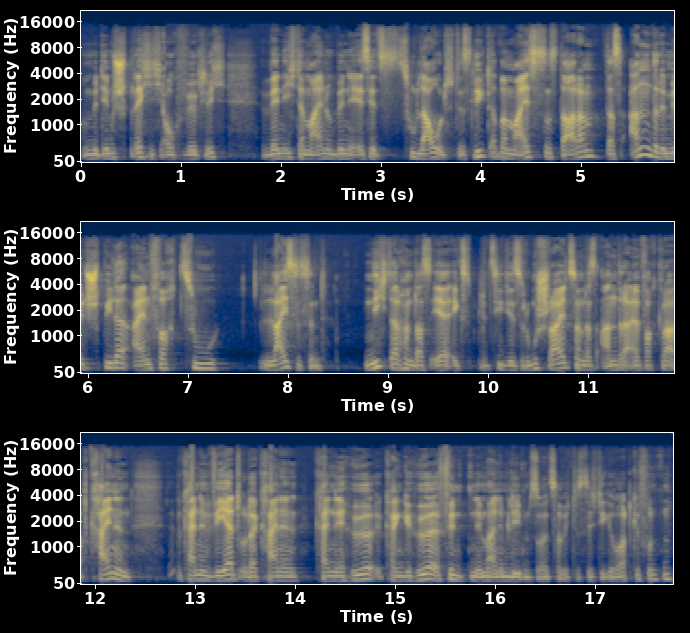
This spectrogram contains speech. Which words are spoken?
und mit dem spreche ich auch wirklich, wenn ich der Meinung bin, er ist jetzt zu laut. Das liegt aber meistens daran, dass andere Mitspieler einfach zu leise sind nicht daran, dass er explizit jetzt rumschreit, sondern dass andere einfach gerade keinen, keinen Wert oder keine, keine Höhe, kein Gehör finden in meinem Leben. So, jetzt habe ich das richtige Wort gefunden.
